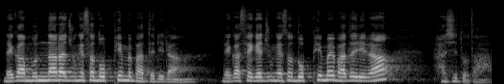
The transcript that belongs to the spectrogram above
내가 문나라 중에서 높임을 받으리라. 내가 세계 중에서 높임을 받으리라 하시도다.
